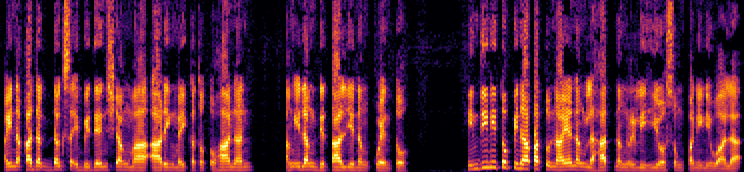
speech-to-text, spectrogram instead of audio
ay nakadagdag sa ebidensyang maaaring may katotohanan ang ilang detalye ng kwento. Hindi nito pinapatunayan ang lahat ng relihiyosong paniniwala,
